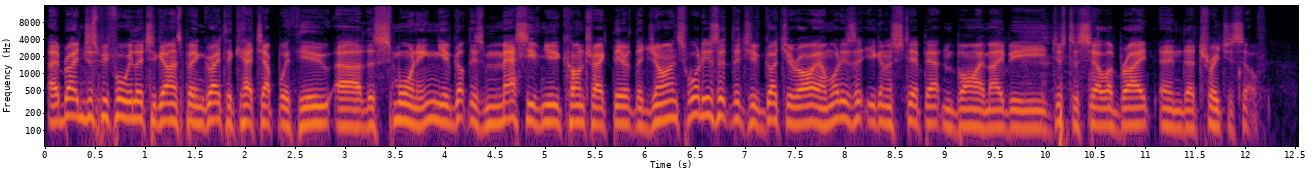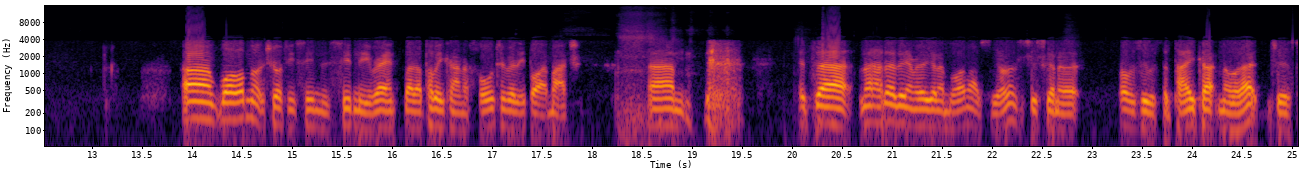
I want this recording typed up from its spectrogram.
Hey, Braydon, just before we let you go, it's been great to catch up with you uh, this morning. You've got this massive new contract there at the Giants. What is it that you've got your eye on? What is it you're going to step out and buy, maybe just to celebrate and uh, treat yourself? Uh, well, I'm not sure if you've seen the Sydney rent, but I probably can't afford to really buy much. Um, it's uh, no, I don't think I'm really going to buy much to be honest. Just going to obviously with the pay cut and all that, just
